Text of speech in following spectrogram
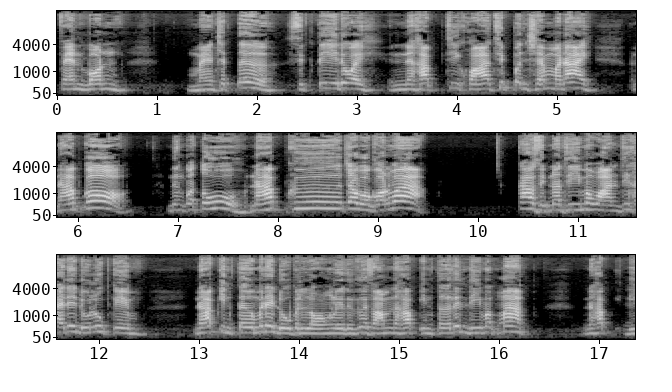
แฟนบอล แมนเชสเตอร์ซิตี้ด้วยนะครับ ที่คว้าทริปเปิลแชมป์มาได้นะครับ ก็หนึ่งประตูนะครับ คือจะบอกก่อนว่า 90 นาทีเมื่อวานที่ใครได้ดูรูปเกมนะครับ อินเตอร์ไม่ได้ดูเป็นรองเลยด้วยซ้ำนะครับ อินเตอร์เล่นดีมากๆนะครับ ดี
